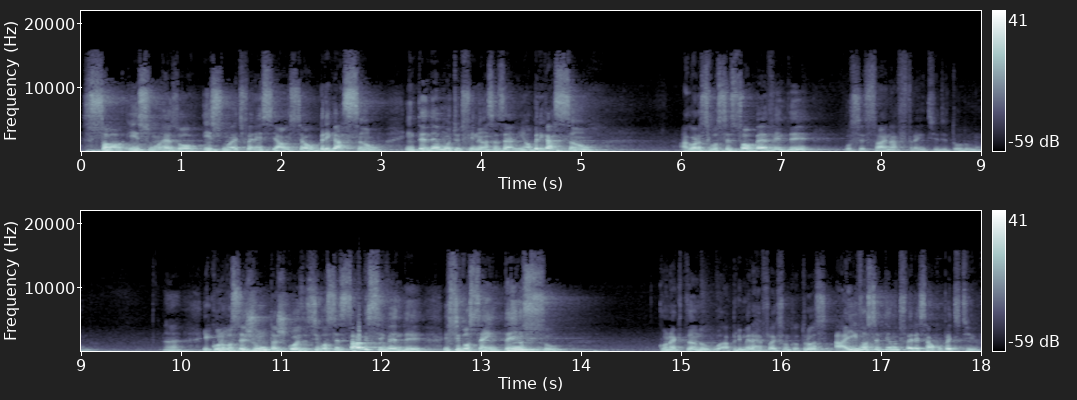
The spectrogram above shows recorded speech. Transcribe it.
Só isso não resolve. Isso não é diferencial, isso é obrigação. Entender muito de finanças é a minha obrigação. Agora, se você souber vender, você sai na frente de todo mundo. Né? E quando você junta as coisas, se você sabe se vender e se você é intenso, conectando a primeira reflexão que eu trouxe, aí você tem um diferencial competitivo.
